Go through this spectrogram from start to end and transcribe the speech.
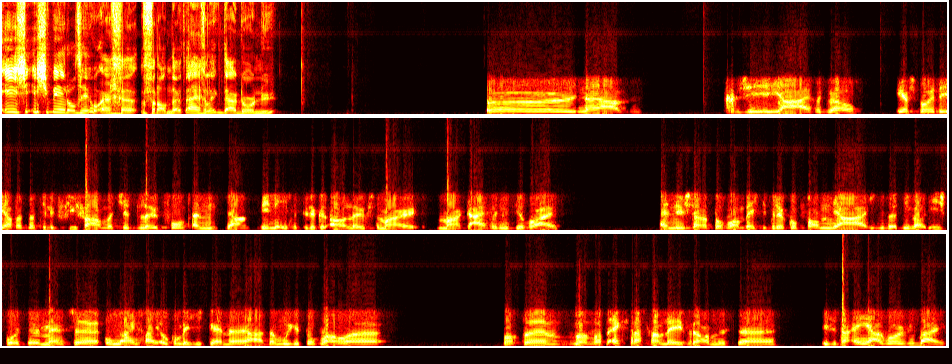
is, is je wereld heel erg veranderd eigenlijk, daardoor nu? Uh, nou ja, ja, eigenlijk wel. Eerst speelde je altijd natuurlijk FIFA omdat je het leuk vond. En ja, winnen is natuurlijk het allerleukste, maar maakt eigenlijk niet heel veel uit. En nu staat er toch wel een beetje druk op van, ja, je bent nu wel e-sporter. Mensen online ga je ook een beetje kennen. Ja, dan moet je toch wel uh, wat, uh, wat, extra's gaan leveren. Anders is het na één jaar ook voorbij.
